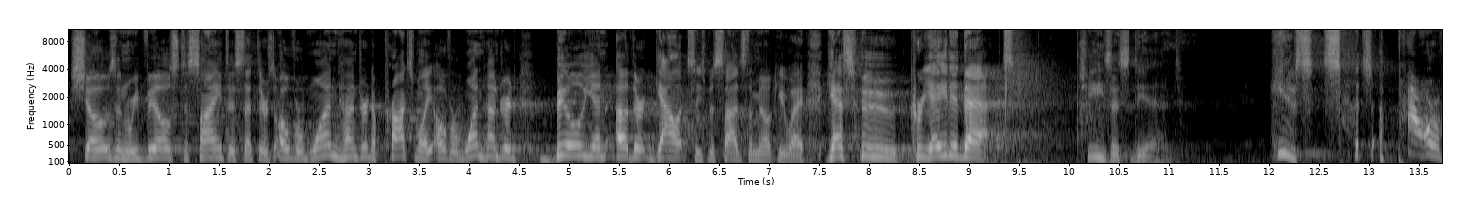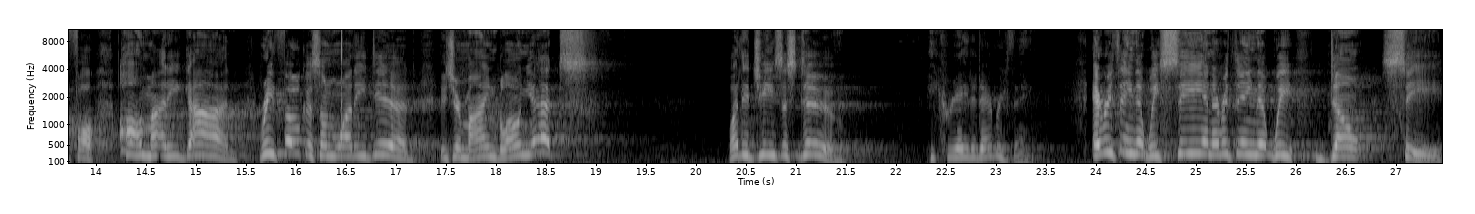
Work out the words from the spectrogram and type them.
shows and reveals to scientists that there's over 100, approximately over 100 billion other galaxies besides the Milky Way. Guess who created that? Jesus did. He is such a powerful, almighty God. Refocus on what He did. Is your mind blown yet? What did Jesus do? He created everything. Everything that we see and everything that we don't see.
